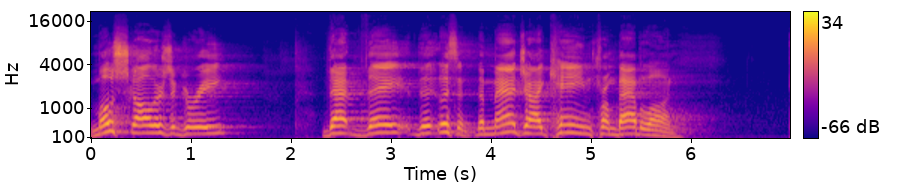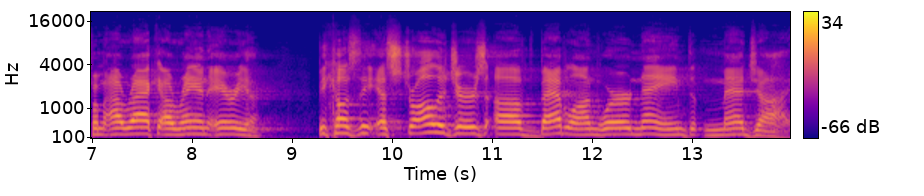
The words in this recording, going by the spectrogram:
Most scholars agree that they, the, listen, the magi came from Babylon, from Iraq, Iran area, because the astrologers of Babylon were named magi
